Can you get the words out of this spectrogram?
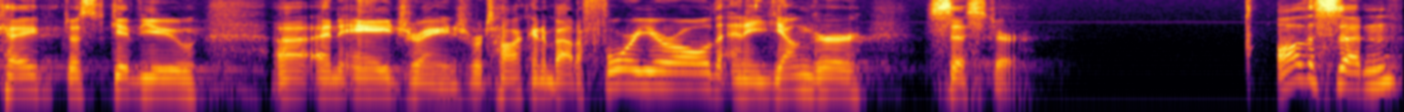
okay? Just to give you uh, an age range. We're talking about a four year old and a younger sister. All of a sudden,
